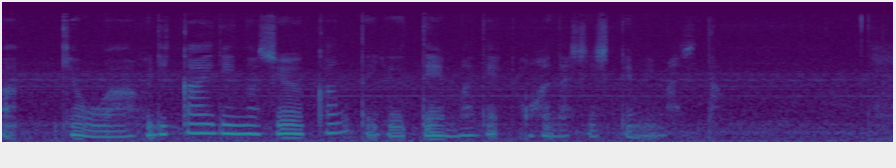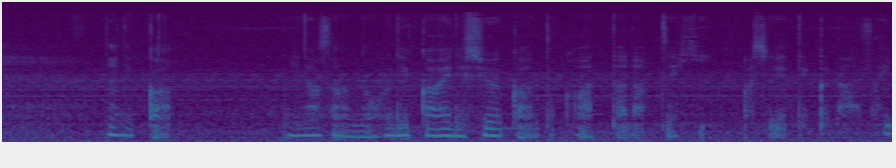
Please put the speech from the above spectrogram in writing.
は今日は振り返りの習慣というテーマでお話ししてみました何か皆さんの振り返り習慣とかあったら是非教えてください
